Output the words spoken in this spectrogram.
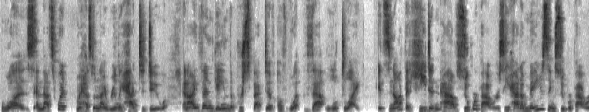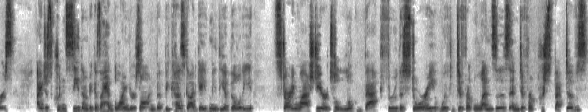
was. And that's what my husband and I really had to do. And I then gained the perspective of what that looked like. it's not that he didn't have superpowers, he had amazing superpowers. I just couldn't see them because I had blinders on. But because God gave me the ability starting last year to look back through the story with different lenses and different perspectives,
